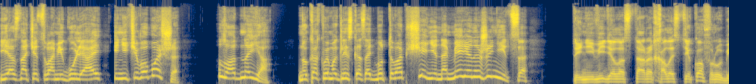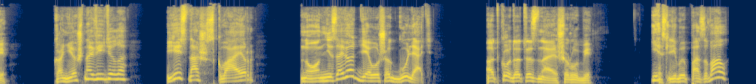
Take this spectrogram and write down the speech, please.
Я, значит, с вами гуляй и ничего больше. Ладно я. Но как вы могли сказать, будто вообще не намерены жениться?» «Ты не видела старых холостяков, Руби?» «Конечно, видела. Есть наш сквайр, но он не зовет девушек гулять». «Откуда ты знаешь, Руби?» «Если бы позвал,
